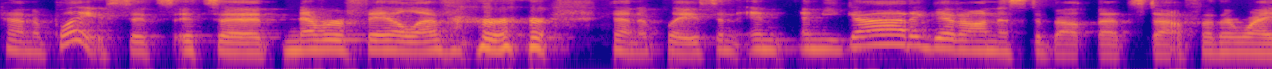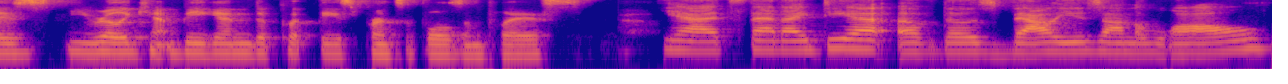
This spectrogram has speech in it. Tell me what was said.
kind of place. It's it's a never fail ever kind of place. And and, and you got to get honest about that stuff. Otherwise you really can't begin to put these principles in place. Yeah it's that idea of those values on the wall.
